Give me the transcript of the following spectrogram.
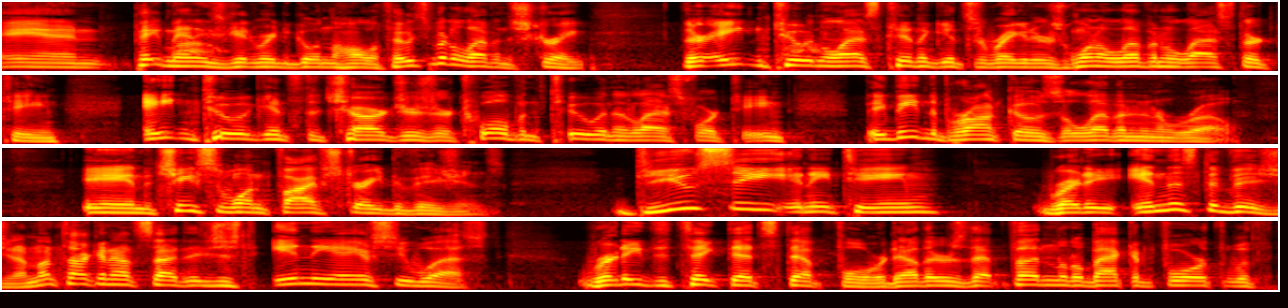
and Peyton Manning's wow. getting ready to go in the Hall of Fame. It's been 11 straight. They're eight and two wow. in the last 10 against the Raiders. One 11 in the last 13. Eight and two against the Chargers, or 12 and two in their last 14. They've beaten the Broncos 11 in a row, and the Chiefs have won five straight divisions. Do you see any team ready in this division? I'm not talking outside, they're just in the AFC West, ready to take that step forward. Now, there's that fun little back and forth with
